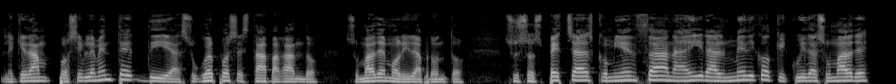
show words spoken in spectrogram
Le quedan posiblemente días. Su cuerpo se está apagando. Su madre morirá pronto. Sus sospechas comienzan a ir al médico que cuida a su madre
